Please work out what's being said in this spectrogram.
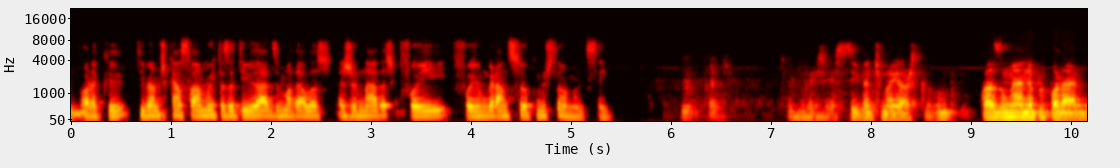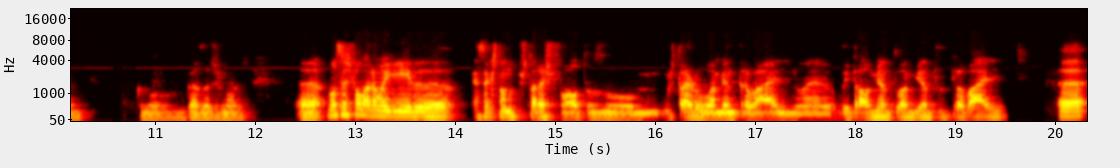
embora que tivemos que cancelar muitas atividades, uma delas as jornadas, que foi, foi um grande soco no estômago, sim. estes eventos maiores, quase um ano a preparar-me, como no caso das jornadas. Uh, vocês falaram aí de essa questão de postar as fotos, o, mostrar o ambiente de trabalho, não é? Literalmente o ambiente de trabalho. Uh,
